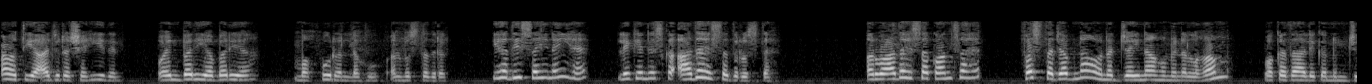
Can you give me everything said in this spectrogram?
أعطي أجر شهيد وإن بري بري مغفورا له المستدرك یہ حدیث صحیح نہیں ہے، لیکن اس کا آدھا حصہ درست ہے۔ اور وہ آدھا حصہ کون سا ہے؟ فاستجبنا ونجيناه من الغم وكذلك ننجي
